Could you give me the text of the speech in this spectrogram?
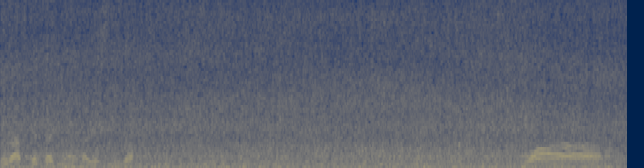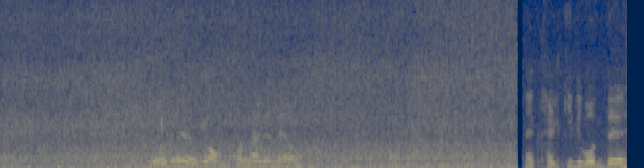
물 앞에까지만 가겠습니다. 와 여름에 여기 엄청나겠네요. 아니, 갈 길이 뭔데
